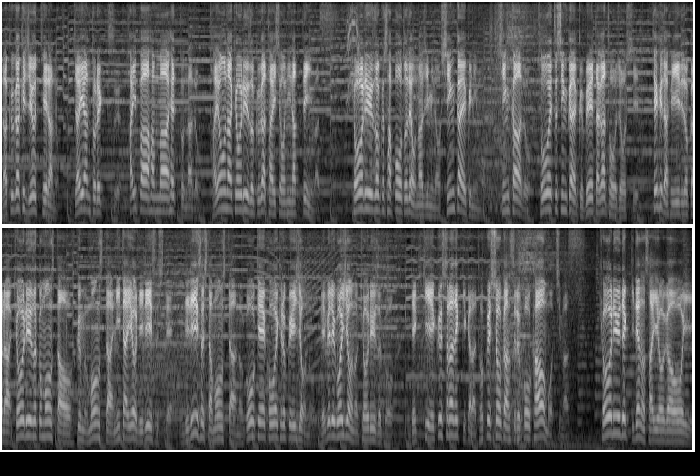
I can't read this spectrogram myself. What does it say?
落書き獣テラノジャイアントレックスハイパーハンマーヘッドなど多様な恐竜族が対象になっています。恐竜族サポートでおなじみの進化薬にも新カード超越進化薬ベータが登場し手札フィールドから恐竜族モンスターを含むモンスター2体をリリースしてリリースしたモンスターの合計攻撃力以上のレベル5以上の恐竜族をデッキエクストラデッキから特殊召喚する効果を持ちます。恐竜デッキでの採用が多い。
